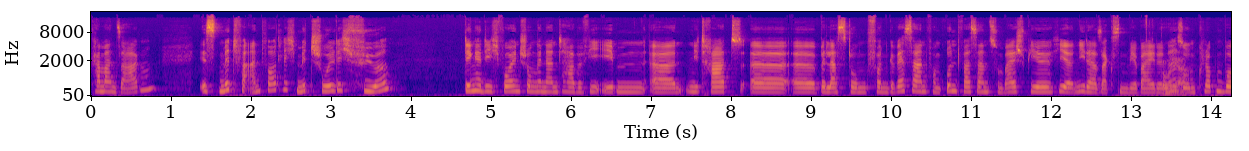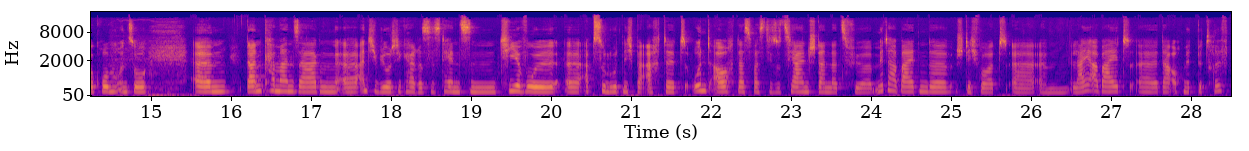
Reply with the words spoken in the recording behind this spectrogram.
kann man sagen, ist mitverantwortlich, mitschuldig für Dinge, die ich vorhin schon genannt habe, wie eben äh, Nitratbelastung äh, äh, von Gewässern, von Grundwassern, zum Beispiel hier Niedersachsen, wir beide, oh, ne? ja. so um Kloppenburg rum und so. Ähm, dann kann man sagen, äh, Antibiotikaresistenzen, Tierwohl äh, absolut nicht beachtet und auch das, was die sozialen Standards für Mitarbeitende, Stichwort äh, ähm, Leiharbeit, da auch mit betrifft.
